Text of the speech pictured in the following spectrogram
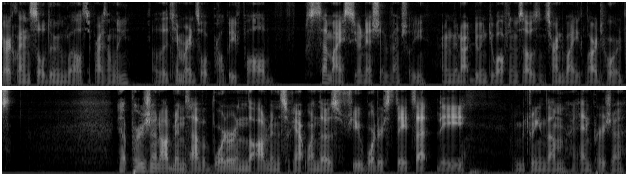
Yarkand's still doing well, surprisingly. Although the Timurids will probably fall semi-soonish eventually. I mean, they're not doing too well for themselves and surrounded by large hordes. Yep, Persia and Ottomans have a border, and the Ottomans took out one of those few border states at the in between them and Persia.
